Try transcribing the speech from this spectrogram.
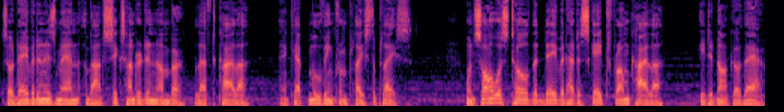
So David and his men, about six hundred in number, left Keilah and kept moving from place to place. When Saul was told that David had escaped from Keilah, he did not go there.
